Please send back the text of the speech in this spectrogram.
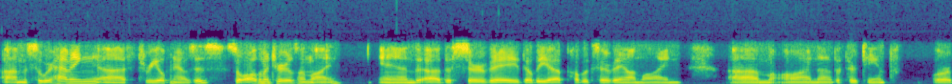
Um, so we're having uh, three open houses. So all the materials online, and uh, the survey. There'll be a public survey online um, on uh, the 13th or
